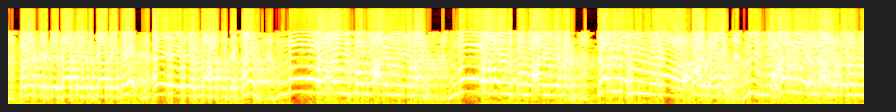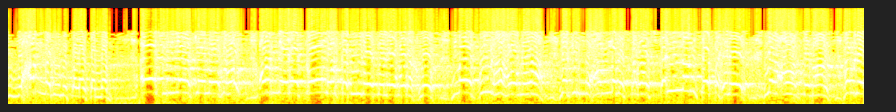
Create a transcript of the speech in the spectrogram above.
پلٹ کر کے جاتے ہیں تو کیا کہتے ہیں؟ اے لوگ اللہ کی قسم مائی تو معلمن مائی تو معلمن تب نہیں والا من محمد من محمد صلی اللہ علیہ وسلم. اے دنیا کے لوگوں اور میرے قوم اور قبیلے کے لوگوں رکھ لو. میں بوڑھا ہو گیا، لیکن محمد صلی اللہ علیہ وسلم سے پہلے یا آپ کے بعد ہم نے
